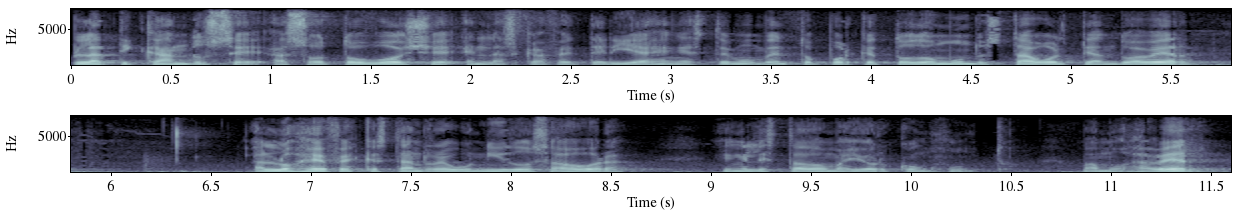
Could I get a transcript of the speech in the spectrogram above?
platicándose a sotoboche en las cafeterías en este momento porque todo el mundo está volteando a ver a los jefes que están reunidos ahora en el Estado Mayor Conjunto. Vamos a ver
